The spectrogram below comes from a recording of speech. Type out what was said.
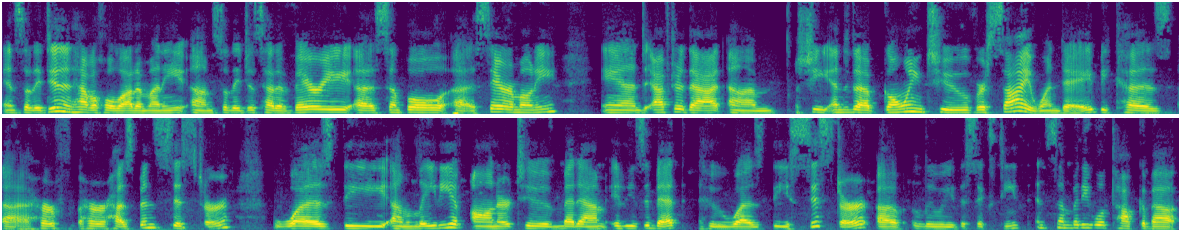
and so they didn't have a whole lot of money. Um, so they just had a very uh, simple uh, ceremony. And after that, um, she ended up going to Versailles one day because uh, her her husband's sister was the um, lady of honor to Madame Elisabeth, who was the sister of Louis the Sixteenth, and somebody we'll talk about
